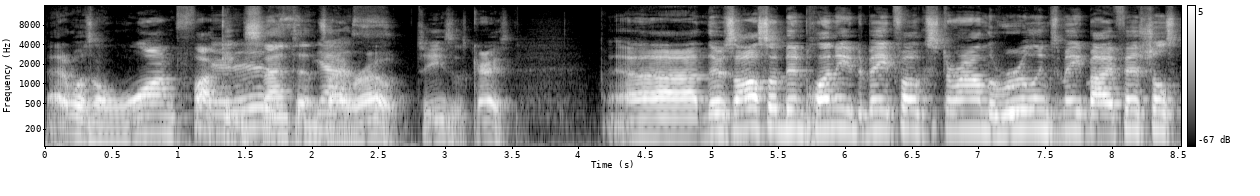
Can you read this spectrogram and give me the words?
That was a long fucking sentence I wrote. Jesus Christ. Uh, there's also been plenty of debate focused around the rulings made by officials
